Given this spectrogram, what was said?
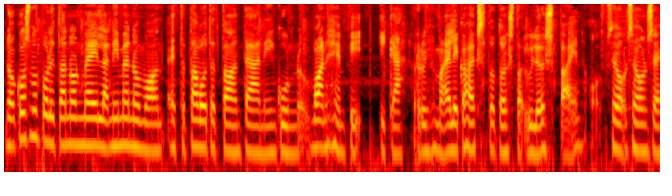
No Cosmopolitan on meillä nimenomaan, että tavoitetaan tämä niin kuin vanhempi ikäryhmä, eli 18 ylöspäin. Se on, se on se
